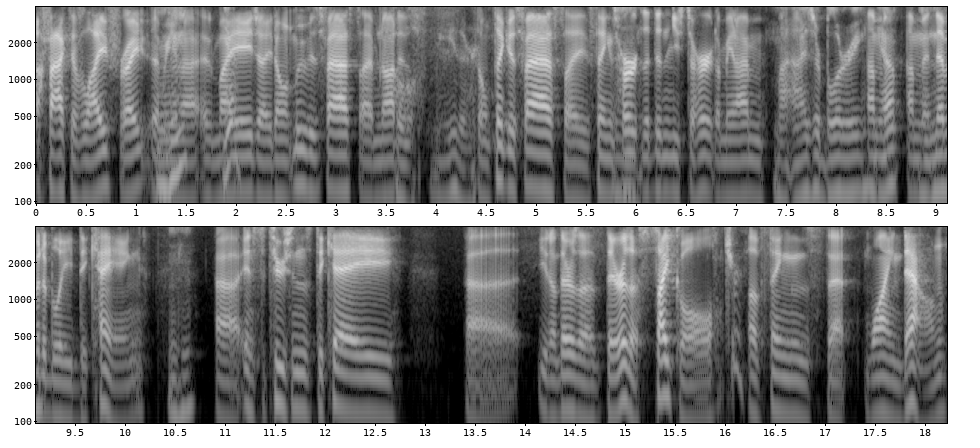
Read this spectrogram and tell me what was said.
a fact of life, right? I mean, I, at my Mm-hmm. Yeah. age, I don't move as fast. I'm not Oh, as me either. don't think as fast. I things hurt that didn't used to hurt. I mean, I'm My eyes are blurry. I'm yep. I'm inevitably decaying. Uh, institutions decay. Uh, you know, there's a there is a cycle Sure. of things that wind down.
